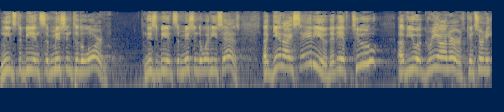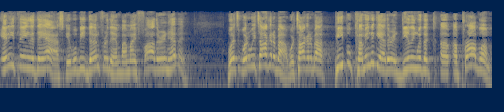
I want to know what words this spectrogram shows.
needs to be in submission to the Lord. needs to be in submission to what He says. Again, I say to you that if two of you agree on earth concerning anything that they ask, it will be done for them by my Father in heaven. What's, what are we talking about? We're talking about people coming together and dealing with a, a, a problem.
